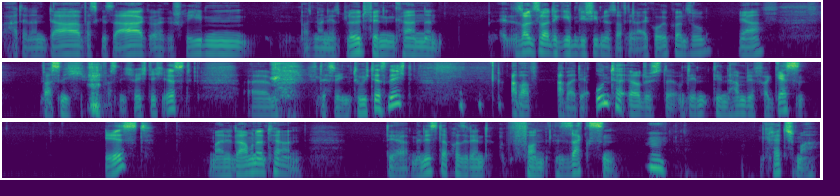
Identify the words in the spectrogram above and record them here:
hat er dann da was gesagt oder geschrieben, was man jetzt blöd finden kann. Dann soll es Leute geben, die schieben das auf den Alkoholkonsum. Ja was nicht, was nicht richtig ist. Ähm, deswegen tue ich das nicht. Aber, aber der unterirdischste, und den, den haben wir vergessen, ist, meine Damen und Herren, der Ministerpräsident von Sachsen, hm. Kretschmer.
